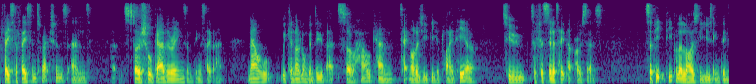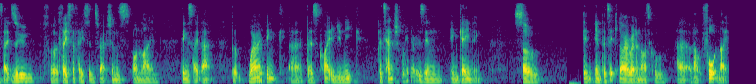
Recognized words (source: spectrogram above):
face to face interactions and social gatherings and things like that. Now we can no longer do that. So how can technology be applied here to to facilitate that process? So pe- people are largely using things like Zoom for face-to-face interactions online, things like that. But where I think uh, there's quite a unique potential here is in in gaming. So in, in particular, I read an article uh, about Fortnite,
